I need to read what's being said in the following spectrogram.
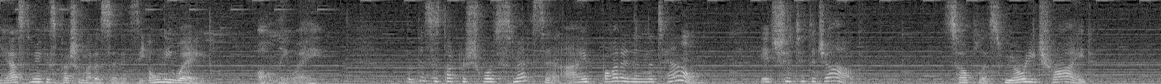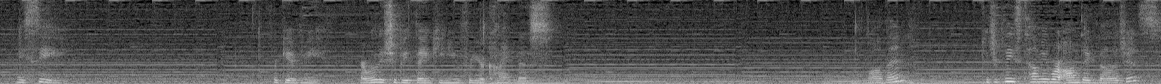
He has to make a special medicine. It's the only way. Only way. But this is Dr. Schwartz's medicine. I bought it in the town. It should do the job. It's hopeless. We already tried. I see. Forgive me. I really should be thanking you for your kindness. Well then, could you please tell me where Ondeg Village is?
